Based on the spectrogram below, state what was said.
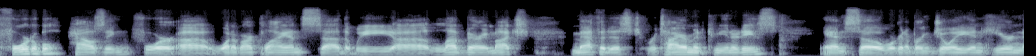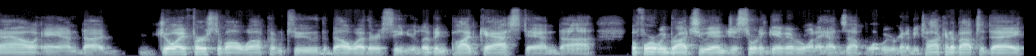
affordable housing for uh, one of our clients uh, that we uh, love very much, Methodist Retirement Communities. And so we're going to bring Joy in here now. And uh, Joy, first of all, welcome to the Bellwether Senior Living Podcast. And uh, before we brought you in, just sort of gave everyone a heads up what we were going to be talking about today.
